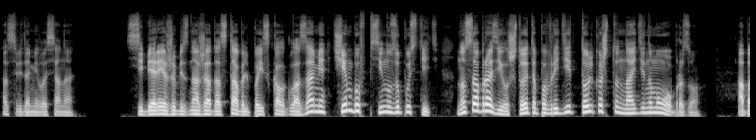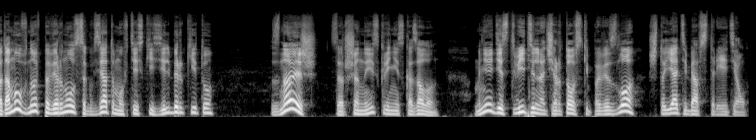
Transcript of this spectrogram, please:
осведомилась она. Себя режу без ножа до стабль поискал глазами, чем бы в псину запустить, но сообразил, что это повредит только что найденному образу. А потому вновь повернулся к взятому в тиски Зильберкиту. «Знаешь», — совершенно искренне сказал он, — «мне действительно чертовски повезло, что я тебя встретил».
